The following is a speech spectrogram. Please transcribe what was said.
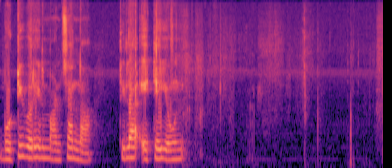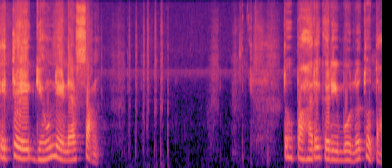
बोटीवरील माणसांना तिला येथे येऊन येथे घेऊन येण्यास सांग. तो पहारेकरी बोलत होता.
